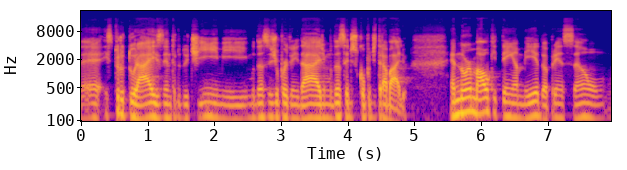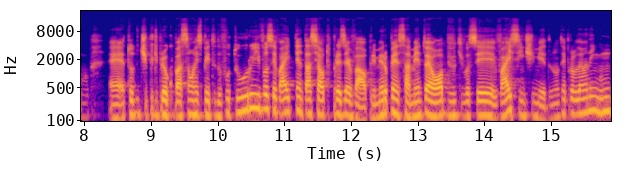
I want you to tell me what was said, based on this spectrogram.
é, estruturais dentro do time, mudanças de oportunidade, mudança de escopo de trabalho. É normal que tenha medo, apreensão, é, todo tipo de preocupação a respeito do futuro e você vai tentar se autopreservar. O primeiro pensamento é óbvio que você vai sentir medo, não tem problema nenhum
